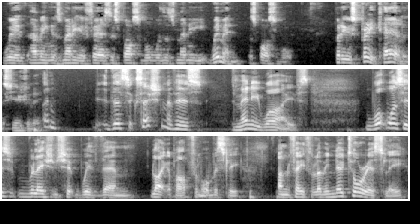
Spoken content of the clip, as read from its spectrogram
with having as many affairs as possible with as many women as possible. But he was pretty careless usually. And the succession of his many wives, what was his relationship with them like, apart from obviously unfaithful? I mean, notoriously,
